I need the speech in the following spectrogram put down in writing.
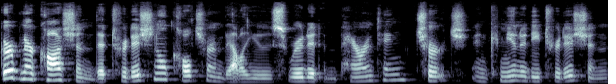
Gerbner cautioned that traditional culture and values rooted in parenting, church, and community tradition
